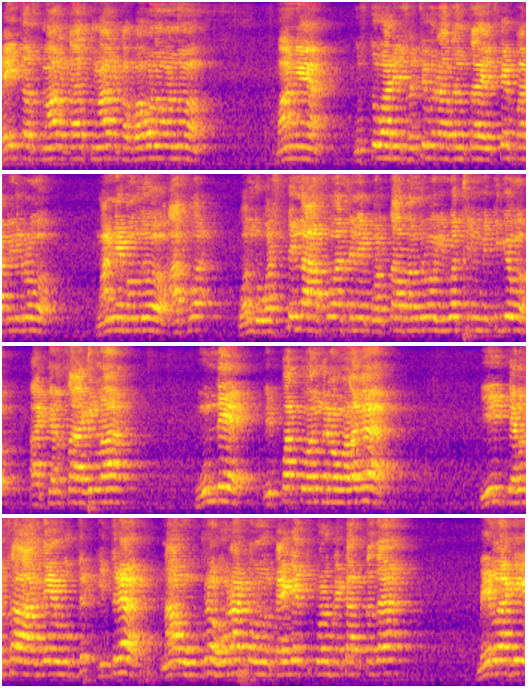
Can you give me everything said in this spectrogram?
ರೈತ ಸ್ಮಾರಕ ಸ್ಮಾರಕ ಭವನವನ್ನು ಮಾನ್ಯ ಉಸ್ತುವಾರಿ ಸಚಿವರಾದಂಥ ಎಸ್ ಕೆ ಪಾಟೀಲರು ಮೊನ್ನೆ ಬಂದು ಆಶ್ವ ಒಂದು ವರ್ಷದಿಂದ ಆಶ್ವಾಸನೆ ಕೊಡ್ತಾ ಬಂದರು, ಇವತ್ತಿನ ಮಿತಿಗೆ ಆ ಕೆಲಸ ಆಗಿಲ್ಲ. ಮುಂದೆ ಇಪ್ಪತ್ತೊಂದರ ಒಳಗೆ ಈ ಕೆಲಸ ಆಗದೆ ಉದ್ರ, ಇದ್ರೆ ನಾವು ಉಗ್ರ ಹೋರಾಟವನ್ನು ಕೈಗೆತ್ತಿಕೊಳ್ಬೇಕಾಗ್ತದ. ಮೇಲಾಗಿ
